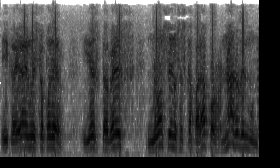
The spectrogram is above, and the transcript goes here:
y caerá en nuestro poder. Y esta vez no se nos escapará por nada del mundo.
